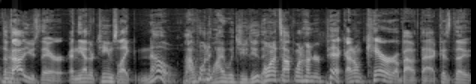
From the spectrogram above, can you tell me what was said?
the value's there and the other team's like no i want why would you do that? i want a top 100 pick i don't care about that because the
